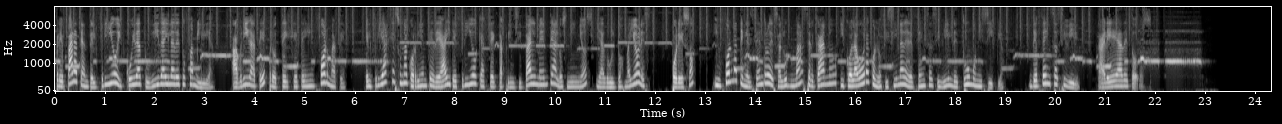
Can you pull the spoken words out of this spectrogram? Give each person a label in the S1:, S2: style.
S1: Prepárate ante el frío y cuida tu vida y la de tu familia. Abrígate, protégete e infórmate. El friaje es una corriente de aire frío que afecta principalmente a los niños y adultos mayores. Por eso, infórmate en el centro de salud más cercano y colabora con la Oficina de Defensa Civil de tu municipio. Defensa Civil, tarea de todos.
